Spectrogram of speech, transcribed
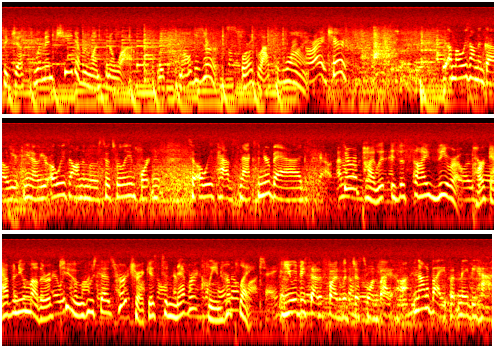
suggests women cheat every once in a while with small desserts or a glass of wine. All right, cheers. I'm always on the go. You're, you know, you're always on the move, so it's really important to always have snacks in your bag. Sarah Pilot is a size zero, Park Avenue mother of two who says her trick is to never clean her plate. You would be satisfied with just one bite? Uh, not a bite, but maybe half.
